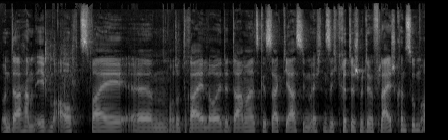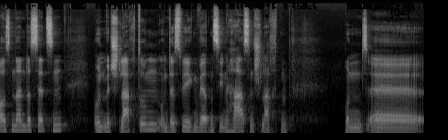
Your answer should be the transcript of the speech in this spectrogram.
Und da haben eben auch zwei ähm, oder drei Leute damals gesagt, ja, sie möchten sich kritisch mit dem Fleischkonsum auseinandersetzen und mit Schlachtungen und deswegen werden sie einen Hasen schlachten. Und äh,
